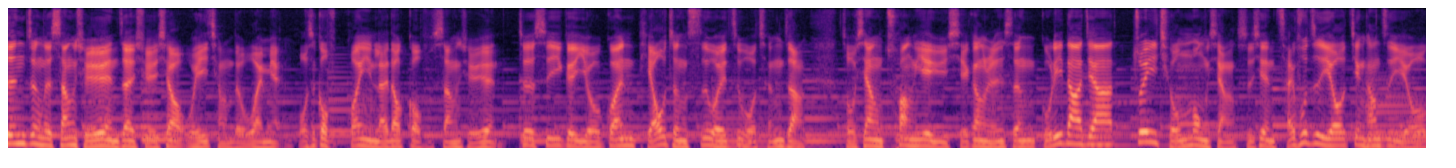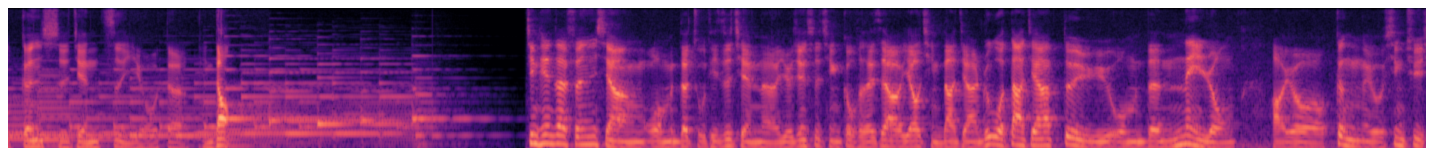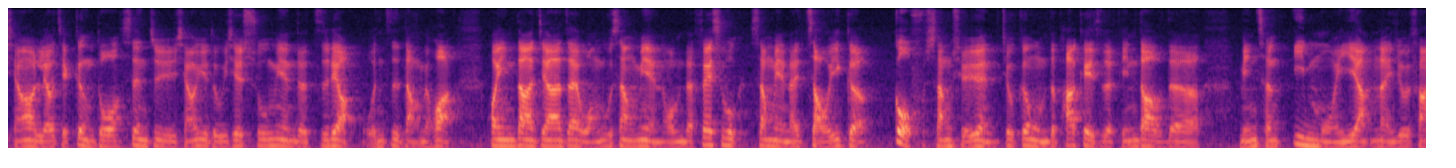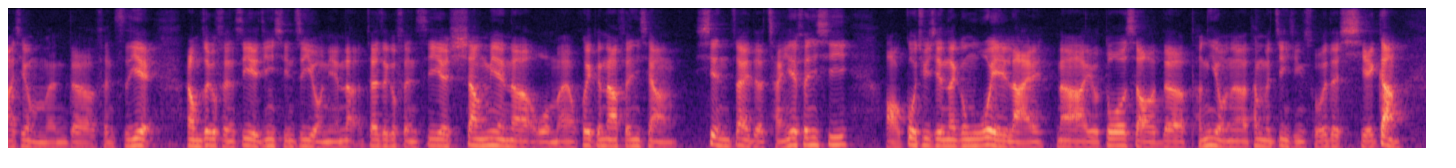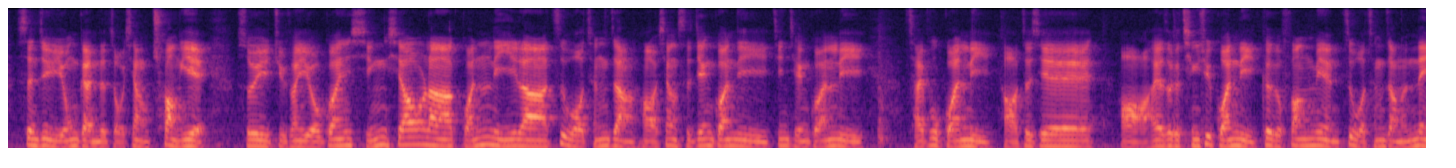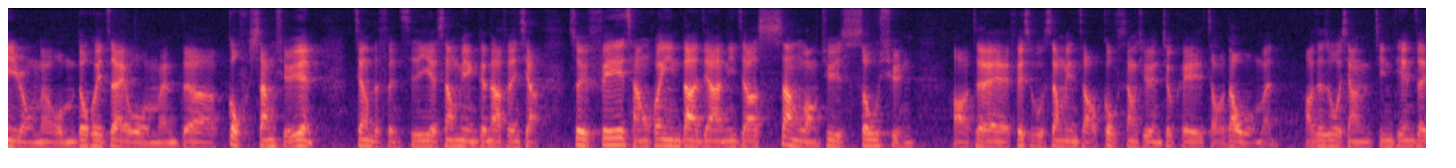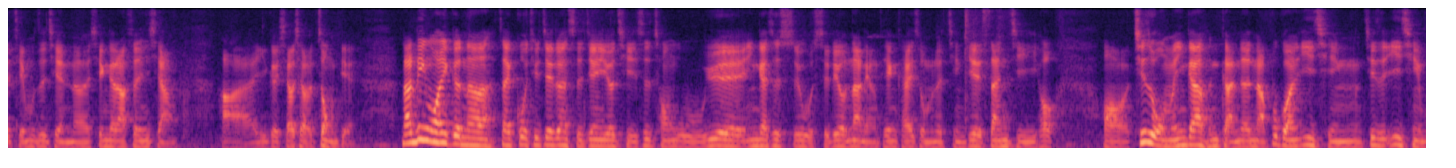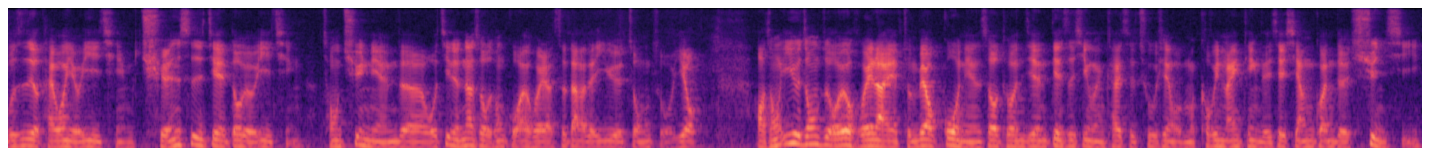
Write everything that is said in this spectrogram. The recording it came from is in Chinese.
真正的商学院在学校围墙的外面。我是 Golf，欢迎来到 Golf 商学院。这是一个有关调整思维、自我成长、走向创业与斜杠人生，鼓励大家追求梦想、实现财富自由、健康自由跟时间自由的频道。今天在分享我们的主题之前呢，有一件事情 Golf 还是要邀请大家，如果大家对于我们的内容，好，有更有兴趣想要了解更多，甚至于想要阅读一些书面的资料、文字档的话，欢迎大家在网络上面，我们的 Facebook 上面来找一个 Golf 商学院，就跟我们的 p a c k a g e 的频道的名称一模一样，那你就会发现我们的粉丝页。那我们这个粉丝页已经行之有年了，在这个粉丝页上面呢，我们会跟大家分享现在的产业分析，哦，过去、现在跟未来，那有多少的朋友呢？他们进行所谓的斜杠。甚至于勇敢的走向创业，所以举凡有关行销啦、管理啦、自我成长，好像时间管理、金钱管理、财富管理，好这些哦，还有这个情绪管理各个方面自我成长的内容呢，我们都会在我们的 GoF 商学院这样的粉丝页上面跟大家分享。所以非常欢迎大家，你只要上网去搜寻，好在 Facebook 上面找 GoF 商学院就可以找到我们。好，这是我想今天在节目之前呢，先跟大家分享啊一个小小的重点。那另外一个呢，在过去这段时间，尤其是从五月应该是十五、十六那两天开始，我们的警戒三级以后，哦，其实我们应该很感恩呐。不管疫情，其实疫情不是有台湾有疫情，全世界都有疫情。从去年的，我记得那时候我从国外回来是大概在一月中左右。好，从一月中左右回来，准备要过年的时候，突然间电视新闻开始出现我们 COVID-19 的一些相关的讯息。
